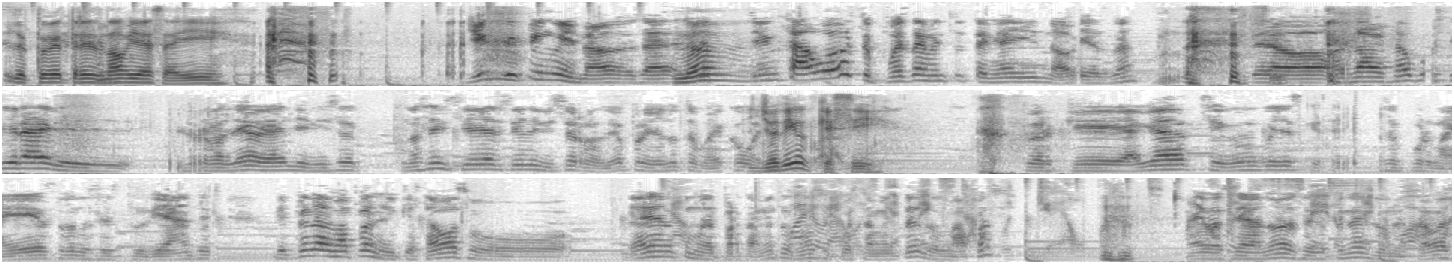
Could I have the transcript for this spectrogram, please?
Yo tuve tres novias ahí. Club Penguin no, o sea, No. en Jabo supuestamente tenía ahí novias, ¿no? Pero, o sea, Jabo sí era el, el roleo, era el inicio, no sé si había sido el inicio del roleo, pero yo lo tomé como... Yo digo que sí. Porque había, según güeyes que se pasan por maestros, los estudiantes, depende del mapa en el que estabas o... Eran como departamentos, ¿no? Supuestamente, los mapas. O sea, ¿no? O sea, depende de dónde estabas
